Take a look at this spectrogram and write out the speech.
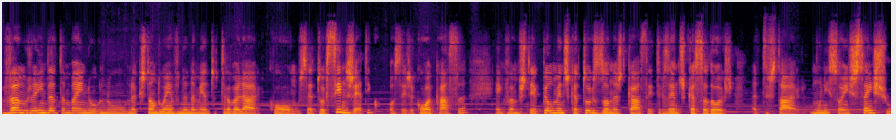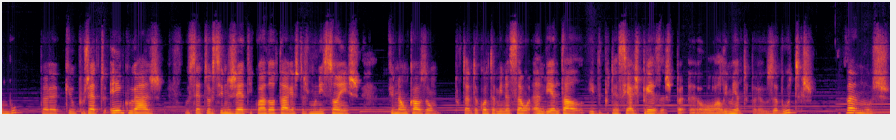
Vamos ainda também no, no, na questão do envenenamento trabalhar com o setor cinegético, ou seja, com a caça, em que vamos ter pelo menos 14 zonas de caça e 300 caçadores a testar munições sem chumbo, para que o projeto encoraje o setor cinegético a adotar estas munições que não causam portanto, a contaminação ambiental e de potenciais presas ou alimento para os abutres. Vamos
